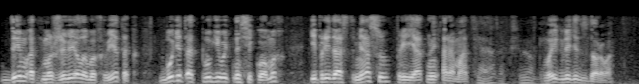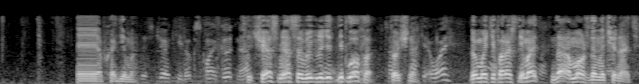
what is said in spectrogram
Дым от можжевеловых веток будет отпугивать насекомых и придаст мясу приятный аромат. Выглядит здорово. Необходимо. Сейчас мясо выглядит неплохо, точно. Думаете, пора снимать? Да, можно начинать.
